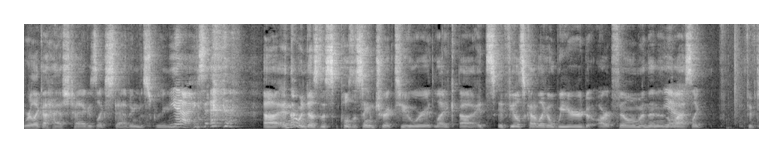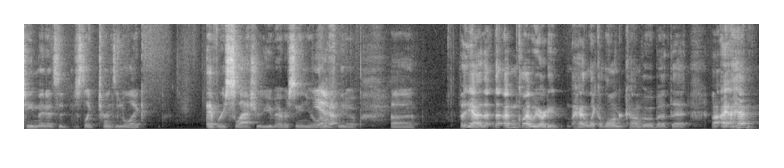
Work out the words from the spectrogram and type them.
Where like a hashtag is like stabbing the screen. Yeah, exactly. Uh, and that one does this pulls the same trick too, where it like uh, it's it feels kind of like a weird art film, and then in the last like fifteen minutes, it just like turns into like every slasher you've ever seen in your Yeah. life, you know. Uh, but yeah, that, that- I'm glad we already had like a longer convo about that. Uh, I, I have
